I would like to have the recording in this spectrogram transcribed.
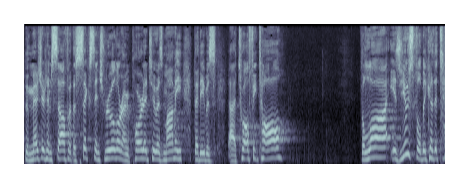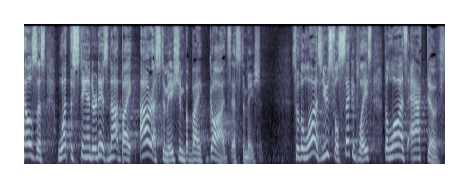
who measured himself with a six inch ruler and reported to his mommy that he was uh, 12 feet tall? The law is useful because it tells us what the standard is, not by our estimation, but by God's estimation. So the law is useful. Second place, the law is active.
